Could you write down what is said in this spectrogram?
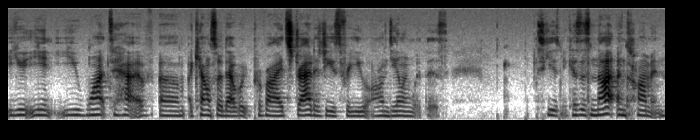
you you, you want to have um, a counselor that would provide strategies for you on dealing with this excuse me because it's not uncommon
